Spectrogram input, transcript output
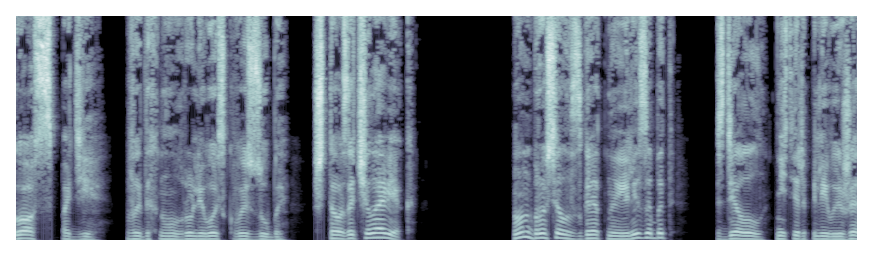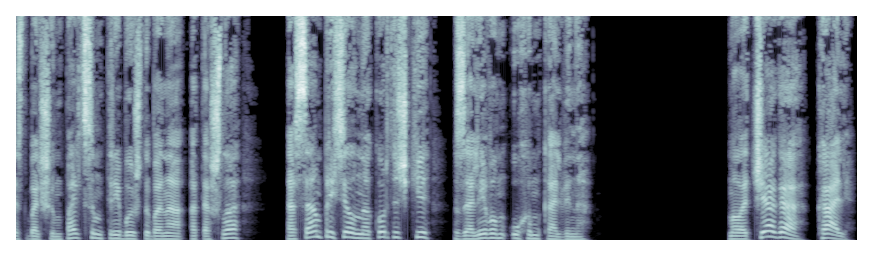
«Господи!» — выдохнул рулевой сквозь зубы. «Что за человек?» Он бросил взгляд на Элизабет, сделал нетерпеливый жест большим пальцем, требуя, чтобы она отошла, а сам присел на корточки за левым ухом Кальвина. «Молодчага, Каль!»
